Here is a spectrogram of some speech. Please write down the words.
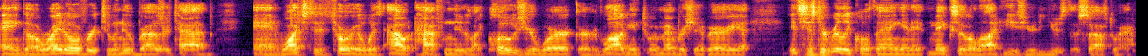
and go right over to a new browser tab and watch the tutorial without having to like close your work or log into a membership area. It's just a really cool thing and it makes it a lot easier to use the software.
